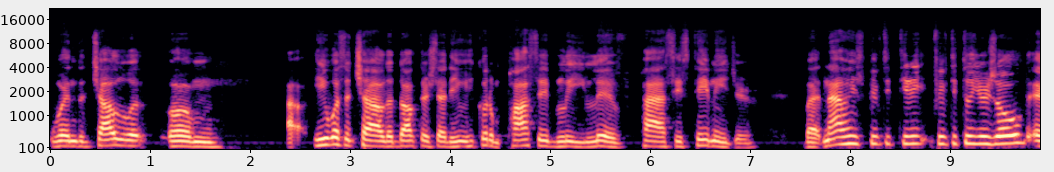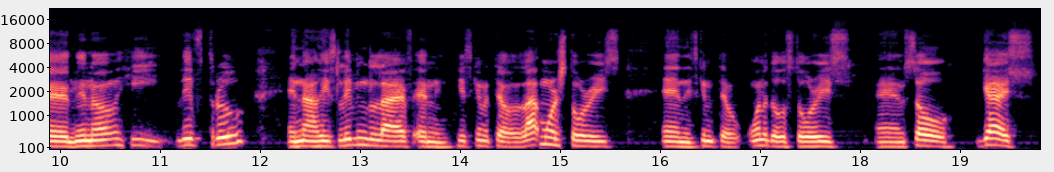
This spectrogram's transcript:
when the child was um uh, he was a child. The doctor said he, he couldn't possibly live past his teenager. But now he's 53, 52 years old, and you know he lived through, and now he's living the life, and he's gonna tell a lot more stories, and he's gonna tell one of those stories. And so, guys,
